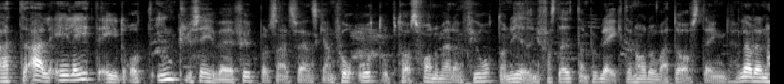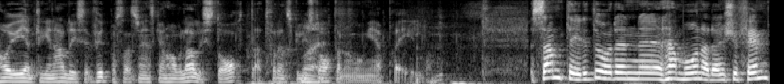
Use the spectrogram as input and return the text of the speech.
att all elitidrott, inklusive fotbollsallsvenskan, får återupptas från och med den 14 juni fast utan publik. Den har då varit avstängd. Eller den har ju egentligen aldrig, fotbollsallsvenskan har väl aldrig startat för den skulle ju starta någon gång i april. Samtidigt då den eh, här månaden, 25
